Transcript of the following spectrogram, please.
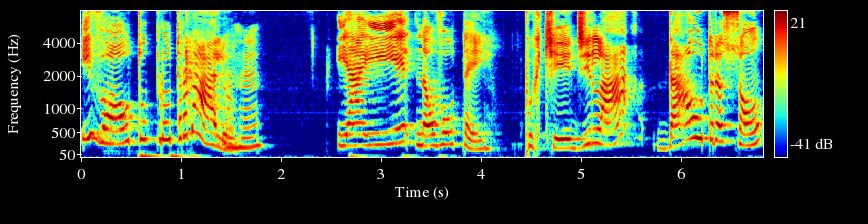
e volto pro trabalho. Uhum. E aí, não voltei. Porque de lá, da ultrassom,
